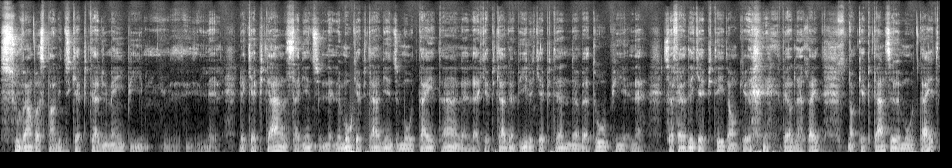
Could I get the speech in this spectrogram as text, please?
Souvent, on va se parler du capital humain, puis le, capital, ça vient du, le, mot capital vient du mot tête, hein? la, capitale d'un pays, le capitaine d'un bateau, puis se faire décapiter, donc perdre la tête. Donc, capital, c'est le mot tête.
